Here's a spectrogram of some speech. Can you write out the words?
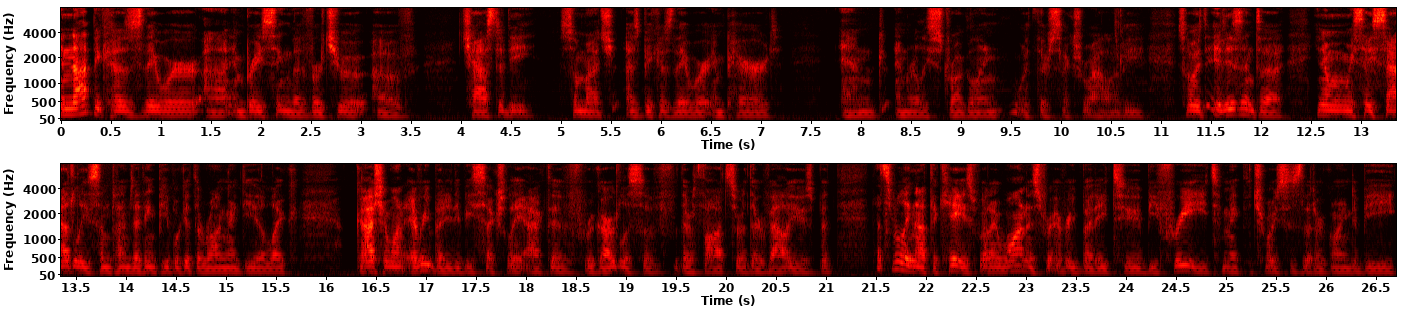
and not because they were uh, embracing the virtue of chastity so much as because they were impaired and and really struggling with their sexuality. So it, it isn't a you know when we say sadly sometimes I think people get the wrong idea like gosh I want everybody to be sexually active regardless of their thoughts or their values but that's really not the case. What I want is for everybody to be free to make the choices that are going to be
